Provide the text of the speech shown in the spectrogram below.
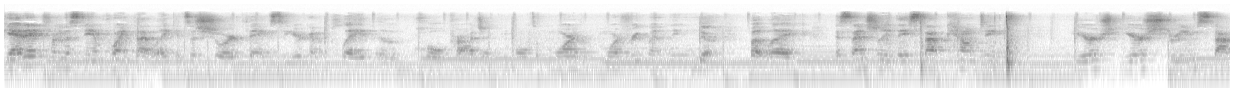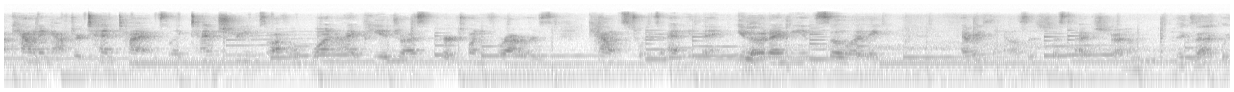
get it from the standpoint that like it's a short thing, so you're gonna play the whole project multiple, more more frequently. Yeah. But like essentially, they stop counting your your streams. Stop counting after ten times. Like ten streams off of one IP address per 24 hours counts towards anything. You know what I mean? So like everything else is just extra. Exactly.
